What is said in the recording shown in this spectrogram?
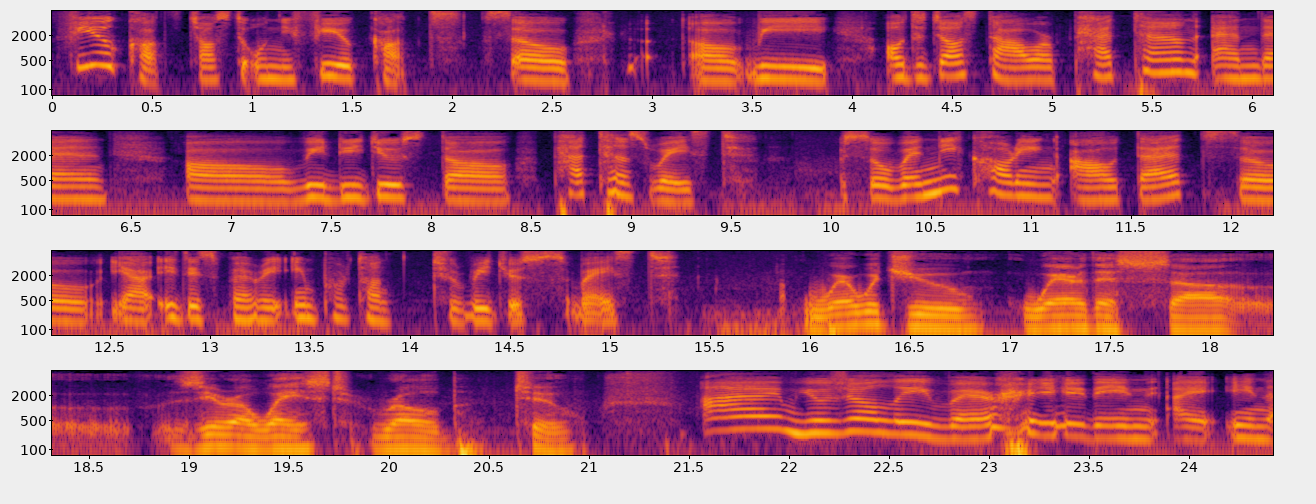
few cuts, just only few cuts. So uh, we adjust our pattern and then uh, we reduce the patterns waste. So when we cutting out that, so yeah, it is very important to reduce waste. Where would you wear this uh, zero waste robe to? I'm usually wear it in I- in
